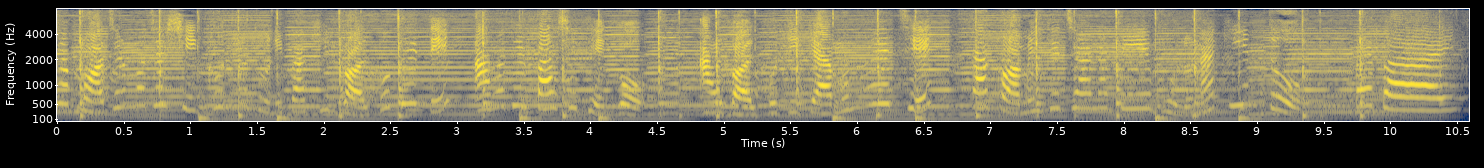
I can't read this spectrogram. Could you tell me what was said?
এমনই সব মজার মজার শিক্ষণীয় টুনি পাখির গল্প পেতে আমাদের পাশে থেকো। আর গল্পটি কেমন হয়েছে তা কমেন্টে জানাতে ভুলো না কিন্তু। Bye bye.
